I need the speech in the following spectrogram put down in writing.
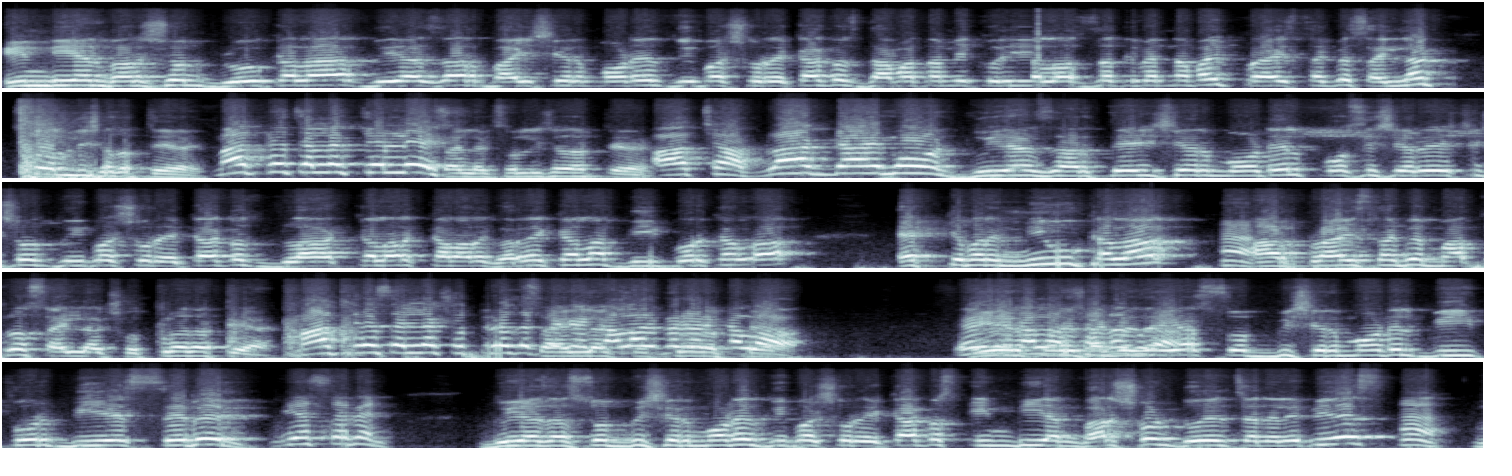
ইন্ডিয়ান ভার্সন ব্লু কালার দুই হাজার বাইশের মডেল দুই বছরের কাগজ দামাদামি করিয়া লজ্জা দিবেন না ভাই প্রাইস থাকবে চার লাখ চল্লিশ হাজার টাকায়। মাত্র চার লাখ চল্লিশ? চার লাখ চল্লিশ হাজার টাকা আচ্ছা ব্ল্যাক ডায়মন্ড দুই হাজার তেইশের মডেল পঁচিশের রেজিস্ট্রেশন দুই বছরের কাগজ ব্ল্যাক কালার কালার ঘরে কালা বি ফোর কালার একেবারে নিউ কালার হ্যাঁ। আর প্রাইস থাকবে মাত্র চার লাখ সত্তর হাজার টাকা মাত্র চার লাখ সত্তর হাজার টাকা কালার সত্তর কালার এরপরে থাকবে মডেল দুই হাজার চব্বিশের মডেল দুই বছরের কাগজ ইন্ডিয়ান ভার্সন ডুয়েল চ্যানেল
